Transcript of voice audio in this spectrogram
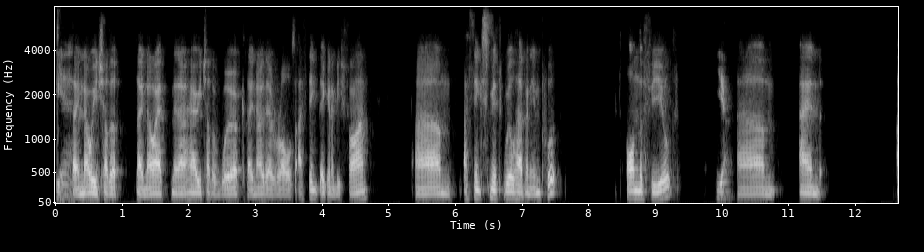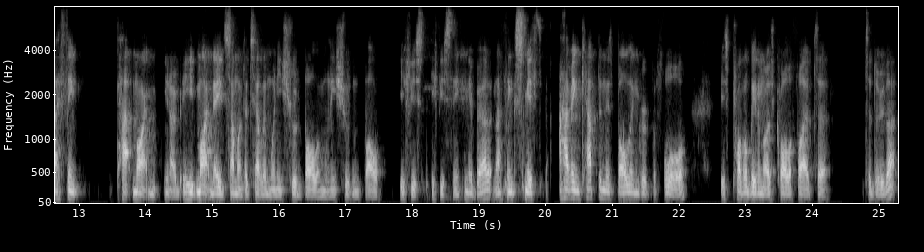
Yeah, they know each other they know, how, they know how each other work. They know their roles. I think they're going to be fine. Um, I think Smith will have an input on the field. Yeah. Um, and I think Pat might, you know, he might need someone to tell him when he should bowl and when he shouldn't bowl if he's if he's thinking about it. And I think Smith, having captained this bowling group before, is probably the most qualified to to do that.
